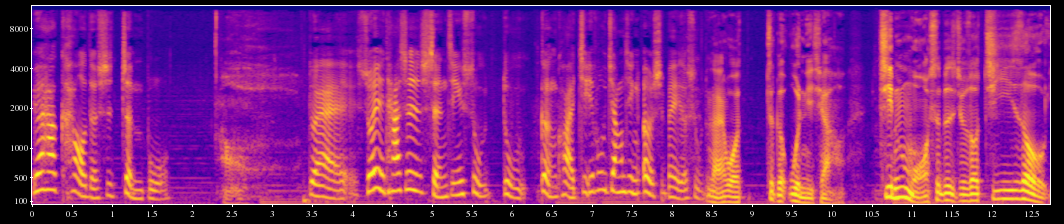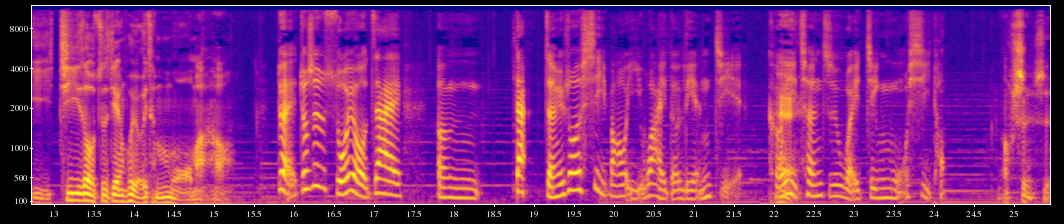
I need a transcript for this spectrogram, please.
因为它靠的是震波。哦。对，所以它是神经速度更快，几乎将近二十倍的速度。来，我这个问一下哈。筋膜是不是就是说肌肉与肌肉之间会有一层膜嘛？哈，对，就是所有在嗯，但等于说细胞以外的连接可以称之为筋膜系统。哦，是是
